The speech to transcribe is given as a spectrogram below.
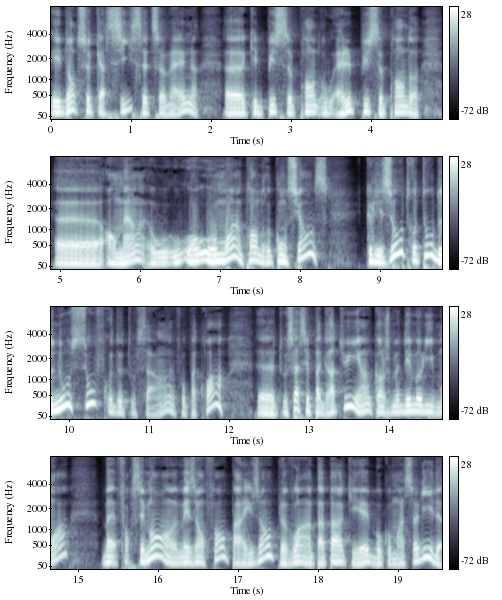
Et dans ce cas-ci, cette semaine, qu'il puisse se prendre ou elle puisse se prendre en main ou ou, au moins prendre conscience que les autres autour de nous souffrent de tout ça. Il hein, faut pas croire. Euh, tout ça, c'est pas gratuit. Hein. Quand je me démolis moi, ben forcément, euh, mes enfants, par exemple, voient un papa qui est beaucoup moins solide.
